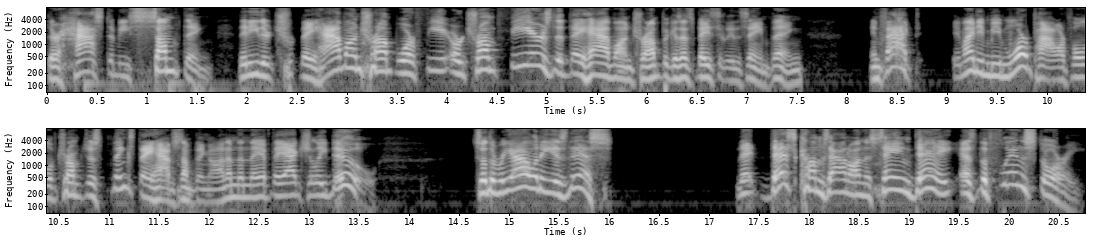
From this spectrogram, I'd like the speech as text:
There has to be something that either tr- they have on Trump or fear or Trump fears that they have on Trump because that's basically the same thing. In fact, it might even be more powerful if Trump just thinks they have something on him than they if they actually do. So the reality is this that this comes out on the same day as the Flynn story.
